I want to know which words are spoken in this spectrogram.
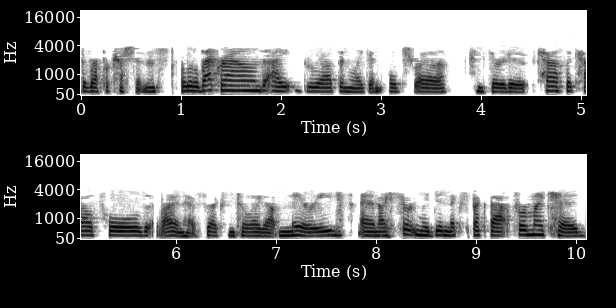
the repercussions? A little background: I grew up in like an ultra conservative Catholic household. I didn't have sex until I got married, and I certainly didn't expect that for my kids,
